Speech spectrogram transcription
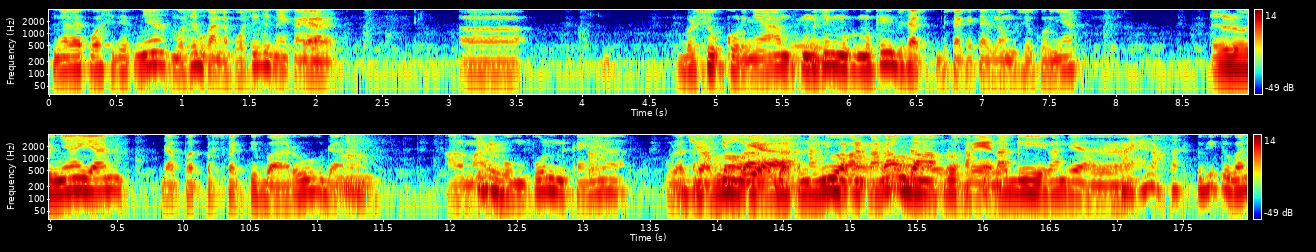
nilai positifnya maksudnya bukan nilai positif ya kayak ya. Eh, bersyukurnya mungkin mungkin bisa bisa kita bilang bersyukurnya elunya yang dapat perspektif baru dan almarhum pun kayaknya udah tenang Allah, juga iya. udah tenang juga kan karena udah nggak perlu sakit amin. lagi kan Iya, iya. Nggak enak sakit begitu kan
